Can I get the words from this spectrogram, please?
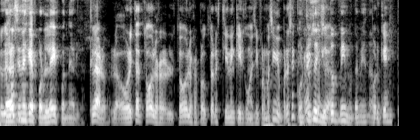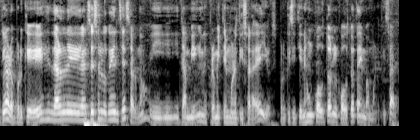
Lo Y que ahora tienes que por ley ponerlos. Claro, lo- ahorita todos los, re- todos los reproductores tienen que ir con esa información. Me parece correcto. Incluso en o sea, YouTube mismo también. ¿no? Porque, claro, porque es darle al César lo que es el César, ¿no? Y, y también les permite monetizar a ellos. Porque si tienes un coautor, el coautor también va a monetizar.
